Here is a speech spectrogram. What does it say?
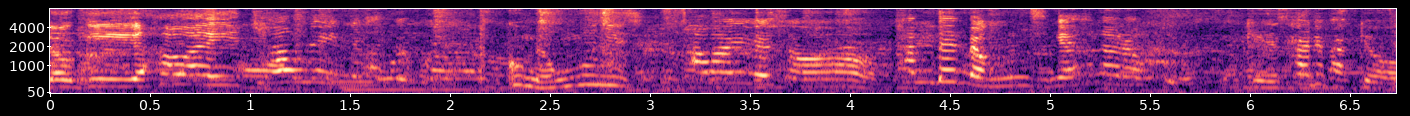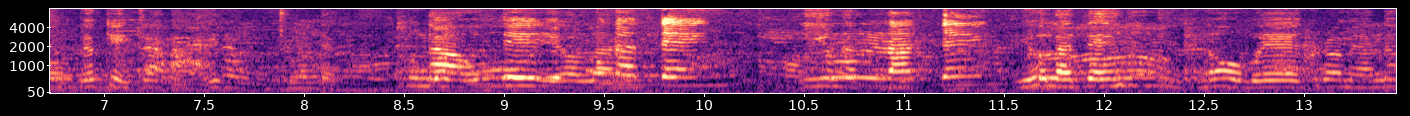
여기 하와이 타운에 있는 학교 보내. 그 명문이지. 하와이에서 3대 명문 중에 하나라고 들었어. 이게 사립학교 몇 개 있잖아. 이름 좋은데. 투나우, 근데 열라, 이올라 땡, 이올라 땡. 열라땡. 너 왜 그러면은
